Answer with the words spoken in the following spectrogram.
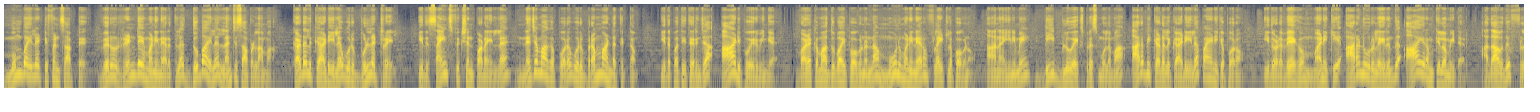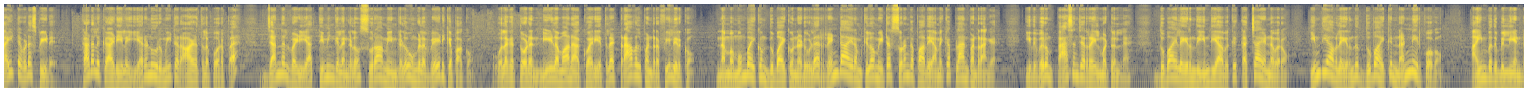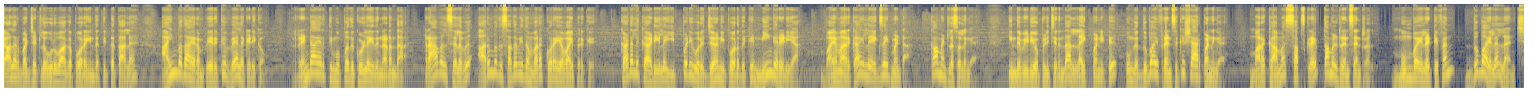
மும்பையில tiffin சாப்பிட்டு வெறும் ரெண்டே மணி நேரத்துல துபாயில லஞ்ச் சாப்பிடலாமா? கடலுக்கு அடியில ஒரு புல்லட் ட்ரெயில் இது சயின்ஸ் ஃபிக்ஷன் படம் இல்ல நிஜமாக போற ஒரு பிரம்மாண்ட திட்டம். இத பத்தி தெரிஞ்சா ஆடி போயிருவீங்க. வழக்கமா துபாய் போகணும்னா மூணு மணி நேரம் ஃப்ளைட்ல போகணும். ஆனா இனிமே டீப் ப்ளூ எக்ஸ்பிரஸ் மூலமா அரபிக் கடலுக்கு அடியில பயணிக்க போறோம். இதோட வேகம் மணிக்கு அறநூறுல இருந்து ஆயிரம் கிலோமீட்டர் அதாவது ஃப்ளைட்டை விட ஸ்பீடு கடலுக்கு அடியில 200 மீட்டர் ஆழத்துல போறப்ப ஜன்னல் வழியா திமிங்கலங்களும் சுறா மீன்களும் உங்களை வேடிக்கை பார்க்கும். உலகத்தோட நீளமான அக்வாரியத்துல டிராவல் பண்ற ஃபீல் இருக்கும். நம்ம மும்பைக்கும் துபாய்க்கும் நடுவுல ரெண்டாயிரம் கிலோமீட்டர் சுரங்கப்பாதை அமைக்க பிளான் பண்றாங்க. இது வெறும் பேசஞ்சர் ரயில் மட்டும் இல்ல துபாயில இருந்து இந்தியாவுக்கு கச்சா எண்ணெய் வரும். இந்தியாவில இருந்து துபாய்க்கு நன்னீர் போகும். ஐம்பது பில்லியன் டாலர் பட்ஜெட்ல உருவாக போற இந்த திட்டத்தால ஐம்பதாயிரம் பேருக்கு வேலை கிடைக்கும். ரெண்டாயிரத்தி முப்பதுக்குள்ள இது நடந்தா டிராவல் செலவு அறுபது சதவீதம் வரை குறைய வாய்ப்பு இருக்கு. கடலுக்கு அடியில இப்படி ஒரு ஜேர்னி போறதுக்கு நீங்க ரெடியா பயமா இருக்கா இல்ல எக்ஸைட்மெண்ட்டா காமெண்ட்ல சொல்லுங்க. இந்த வீடியோ பிடிச்சிருந்தா லைக் பண்ணிட்டு உங்க துபாய் ஃப்ரெண்ட்ஸுக்கு ஷேர் பண்ணுங்க. மறக்காம சப்ஸ்கிரைப் தமிழ் ட்ரெண்ட் சென்ட்ரல் மும்பைல டிஃபன் துபாயில் லஞ்ச்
